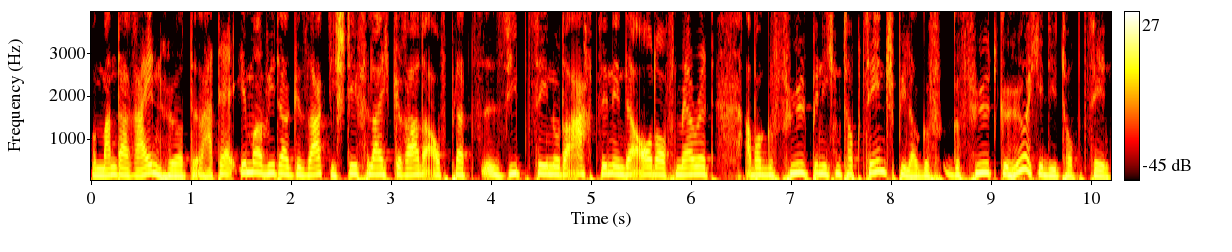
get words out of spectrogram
und man da reinhörte, hat er immer wieder gesagt, ich stehe vielleicht gerade auf Platz 17 oder 18 in der Order of Merit, aber gefühlt bin ich ein Top 10 Spieler. Gef gefühlt gehöre ich in die Top 10.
